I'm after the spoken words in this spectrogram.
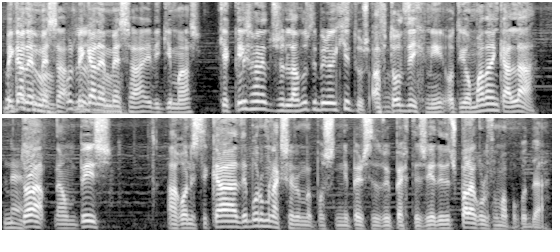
Μπήκανε, θυμάμαι, μέσα, πώς δεν μπήκανε θυμάμαι. μέσα οι δικοί μας και κλείσανε τους Ιρλανδού στην περιοχή τους. Αυτό δείχνει ότι η ομάδα είναι καλά. Ναι. Τώρα, να μου πεις, αγωνιστικά δεν μπορούμε να ξέρουμε πώς είναι οι περισσότεροι οι παίχτες, γιατί δεν τους παρακολουθούμε από κοντά.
